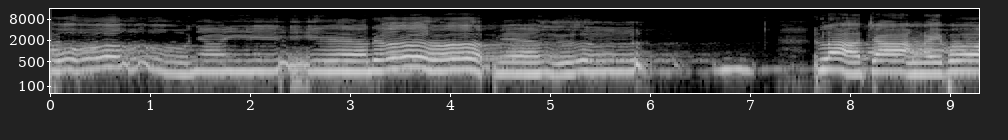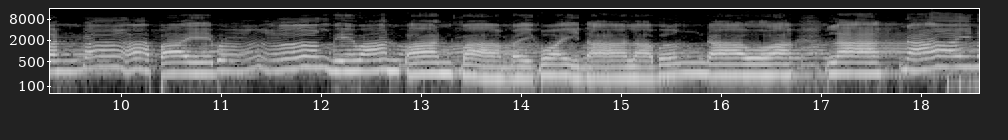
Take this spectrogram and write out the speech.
ผู้ใหญ่ เด้อแม่เอ้ยลาจ้างให้เพิ่นบ้าไปเบิ่งวิวานปานฝ่าใบก้อยดาลาเบิ่งดาวลานายโน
